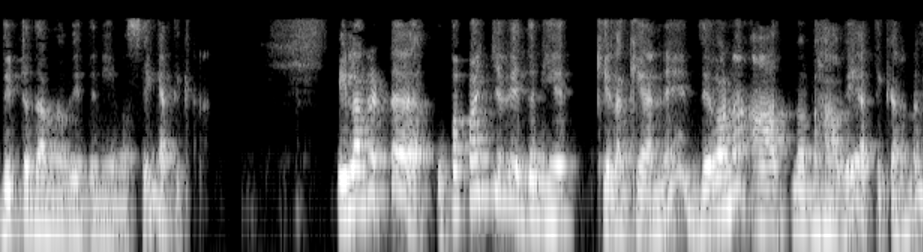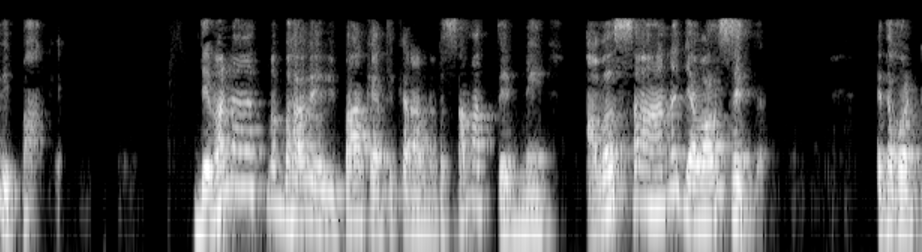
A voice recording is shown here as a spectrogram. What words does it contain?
ditta ධම්ම වේදනීය වශයෙන් ඇති කරන්නේ. ඊළඟට උපපංච වේදනීය කියලා කියන්නේ දෙවන ආත්ම භාවයේ ඇති කරන විපාකය. දෙවන ආත්ම භාවයේ විපාක ඇති කරන්නට සමත් වෙන්නේ අවසාන ජවන්සිත. එතකොට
